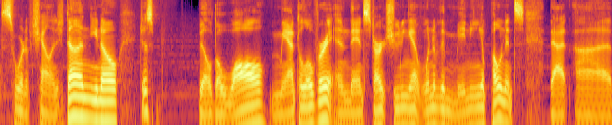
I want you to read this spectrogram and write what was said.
sort of challenge done. You know, just build a wall, mantle over it, and then start shooting at one of the many opponents that uh,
